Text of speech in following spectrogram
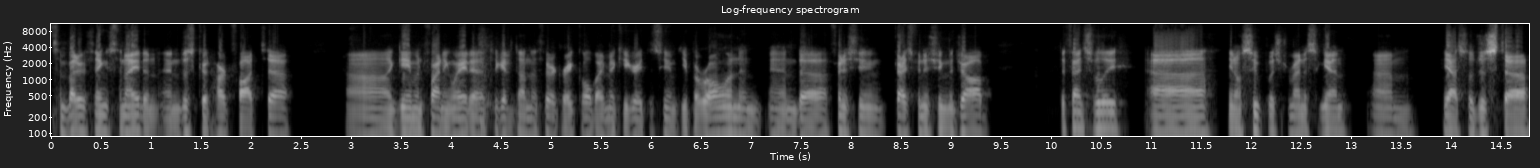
some better things tonight and, and just good hard fought uh, game and finding a way to, to get it done. The third great goal by Mickey. Great to see him keep it rolling and, and finishing guys finishing the job defensively. you know, Soup was tremendous again. Um, yeah, so just uh,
